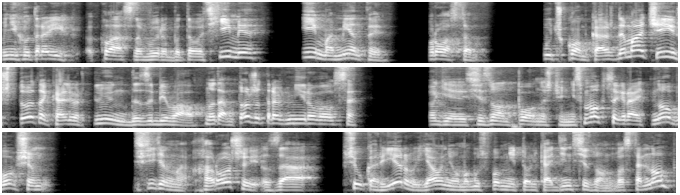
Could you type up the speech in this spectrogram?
у них у троих классно выработалась химия, и моменты просто пучком каждый матч, и что-то Кальверт Льюин дозабивал. Но там тоже травмировался. В итоге сезон полностью не смог сыграть, но, в общем, действительно хороший за всю карьеру. Я у него могу вспомнить только один сезон. В остальном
